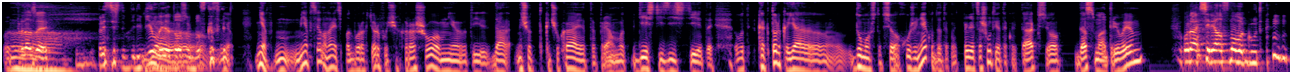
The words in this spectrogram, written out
Вот, продолжай. Прости, что перебил, я... но я должен был сказать. Нет, нет, мне в целом нравится подбор актеров очень хорошо. Мне вот, и, да, насчет Ткачука это прям вот 10 из 10. Это, вот как только я э, думал, что все, хуже некуда, такой, появится шут, я такой, так, все, досматриваем. Ура, сериал снова гуд.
